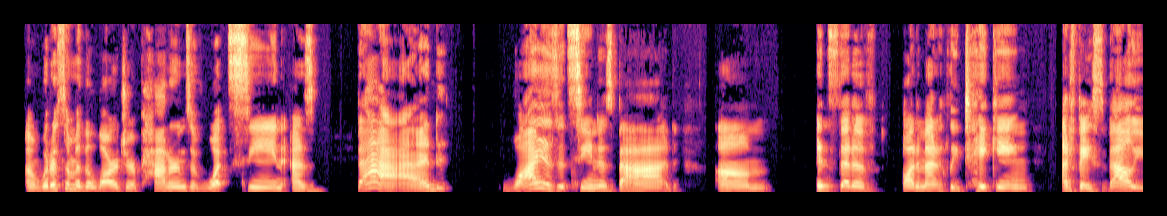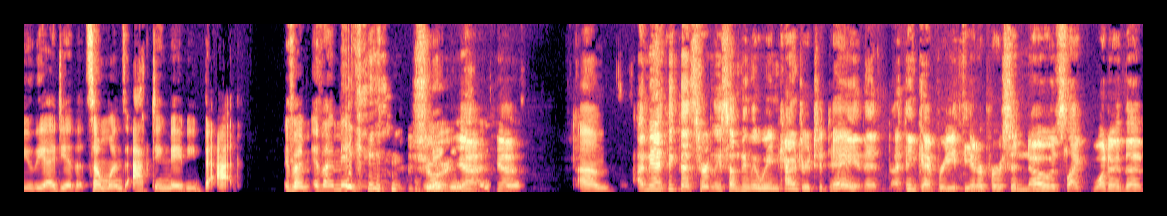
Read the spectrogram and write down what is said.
um, what are some of the larger patterns of what's seen as bad? Why is it seen as bad? Um, instead of automatically taking at face value the idea that someone's acting may be bad. If I'm if I'm making sure, making yeah, sense. yeah. Um, I mean, I think that's certainly something that we encounter today. That I think every theater person knows, like, what are the,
